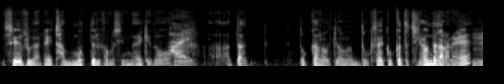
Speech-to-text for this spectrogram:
政府がね株持ってるかもしれないけど、はい、あとはどっかのあの独裁国家と違うんだからね、うん。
